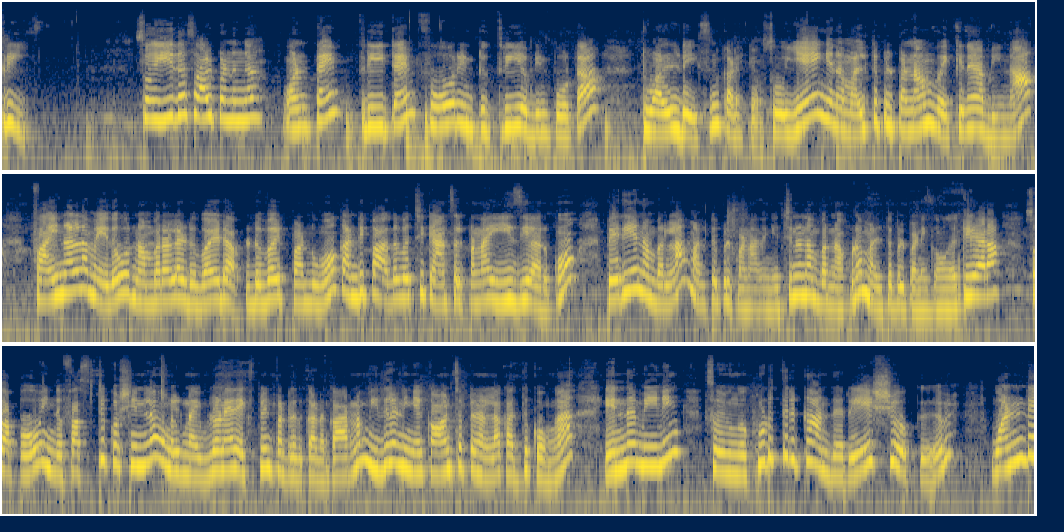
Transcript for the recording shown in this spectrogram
த்ரீ ஸோ இதை சால்வ் பண்ணுங்கள் one time three time four into three அப்படின்னு போட்டால் டுவெல் டேஸ்ன்னு கிடைக்கும். ஸோ ஏன் இங்கே நான் மல்டிபிள் பண்ணாமல் வைக்கிறேன் அப்படின்னா ஃபைனல் நம்ம ஏதோ ஒரு நம்பரால் டிவைட் டிவைட் பண்ணுவோம். கண்டிப்பாக அதை வச்சு கேன்சல் பண்ணால் ஈஸியாக இருக்கும். பெரிய நம்பர்லாம் மல்டிபிள் பண்ணாதீங்க. சின்ன நம்பர்னா கூட மல்டிபிள் பண்ணிக்கோங்க. கிளியரா ஸோ அப்போது இந்த ஃபர்ஸ்ட் கொஷினில் உங்களுக்கு நான் இவ்வளோ நேரம் எக்ஸ்பிளைன் பண்ணுறதுக்கான காரணம் இதில் நீங்கள் கான்செப்ட் நல்லா கற்றுக்கோங்க என்ன மீனிங் ஸோ இவங்க கொடுத்துருக்க அந்த ரேஷியோக்கு ஒன் டே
